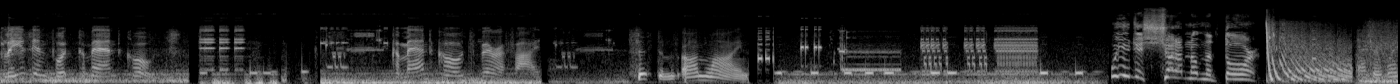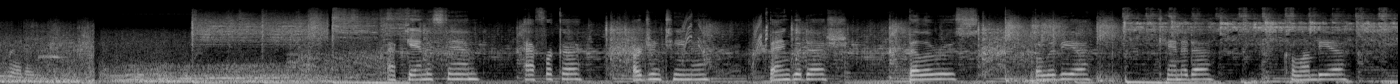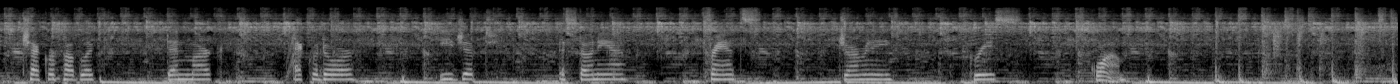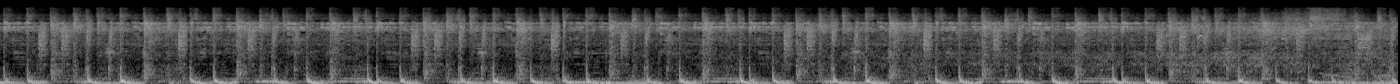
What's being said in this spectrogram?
Please input command codes. Command codes verified. Systems online. Will you just shut up and open the door? Enter when ready. Afghanistan, Africa, Argentina, Bangladesh, Belarus, Bolivia, Canada, Colombia, Czech Republic, Denmark, Ecuador, Egypt, Estonia, France, Germany, Greece, Guam.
